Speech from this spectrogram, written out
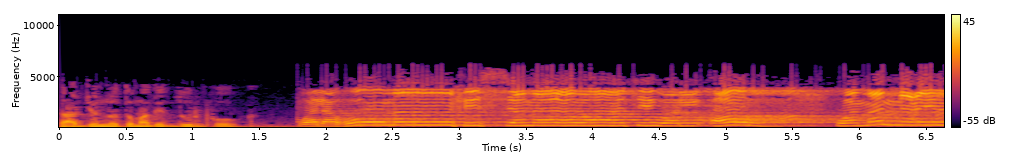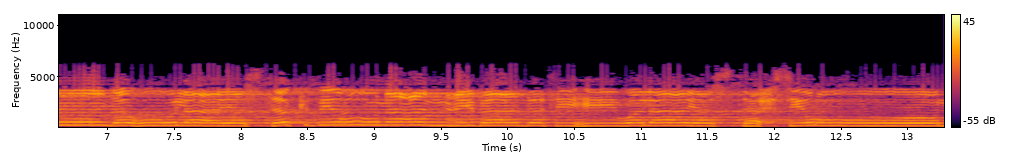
তার জন্য তোমাদের দুর্ভোগ وله من في السماوات والأرض ومن عنده لا يستكبرون عن عبادته ولا يستحسرون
